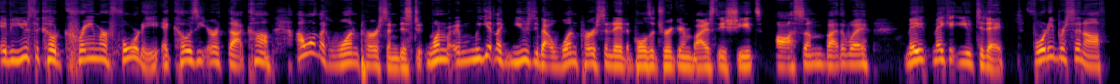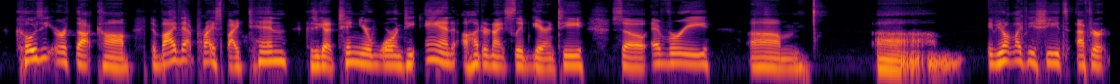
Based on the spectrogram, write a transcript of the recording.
If you use the code Kramer40 at cozyearth.com, I want like one person just to, one. We get like usually about one person a day that pulls the trigger and buys these sheets. Awesome, by the way. Make, make it you today. 40% off cozyearth.com. Divide that price by 10 because you got a 10 year warranty and a 100 night sleep guarantee. So every, um, um, if you don't like these sheets after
